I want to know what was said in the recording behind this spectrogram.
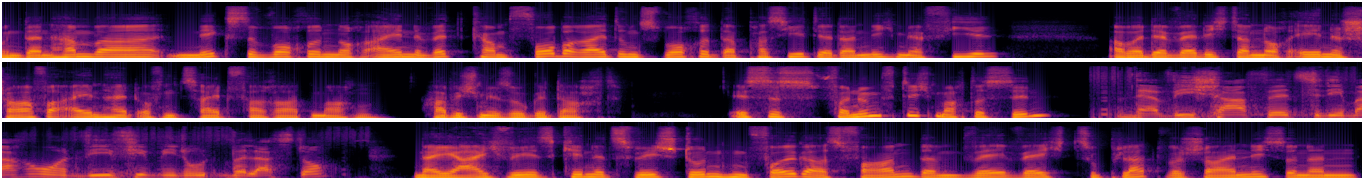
Und dann haben wir nächste Woche noch eine Wettkampfvorbereitungswoche. Da passiert ja dann nicht mehr viel. Aber der werde ich dann noch eh eine scharfe Einheit auf dem Zeitfahrrad machen. Habe ich mir so gedacht. Ist es vernünftig? Macht das Sinn? Na, wie scharf willst du die machen und wie viele Minuten Belastung? Naja, ich will jetzt keine zwei Stunden Vollgas fahren, dann wäre wär ich zu platt wahrscheinlich, sondern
